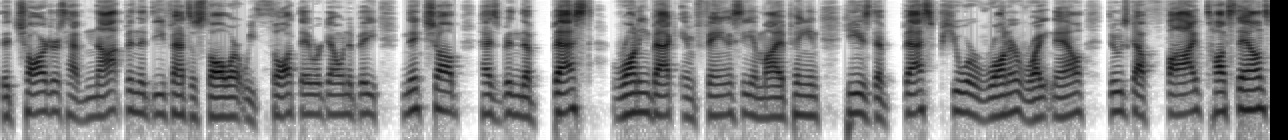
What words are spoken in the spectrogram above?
the Chargers have not been the defensive stalwart we thought they were going to be. Nick Chubb has been the best running back in fantasy, in my opinion. He is the best pure runner right now. Dude's got five touchdowns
